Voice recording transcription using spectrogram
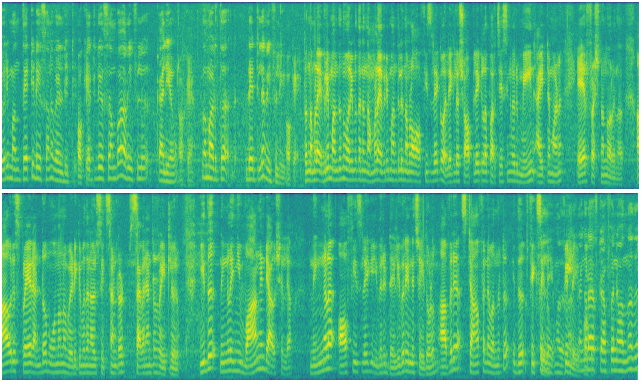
എവറി മന്ത് തേർട്ടി ഡേയ്സ് ആണ് വാലിഡിറ്റി ഓക്കെ തേർട്ടി ഡേയ്സ് ആകുമ്പോൾ റീഫിൽ കാലിയാവും. ഓക്കെ നമ്മൾ അടുത്ത ഡേറ്റിൽ റീഫിൽ ചെയ്യും. ഓക്കെ ഇപ്പം നമ്മൾ എവറി മന്ത് എന്ന് പറയുമ്പോൾ തന്നെ നമ്മൾ എവറി മന്തിൽ നമ്മൾ ഓഫീസിലേക്കോ അല്ലെങ്കിൽ ഷോപ്പിലേക്കുള്ള പർച്ചേസിംഗിൽ ഒരു മെയിൻ ഐറ്റം ആണ് എയർ ഫ്രഷ്നർ എന്ന് പറയുന്നത്. ആ ഒരു സ്പ്രേ രണ്ടോ മൂന്നോ മൂന്നെണ്ണം മേടിക്കുമ്പോൾ തന്നെ ഒരു സിക്സ് ഹൺഡ്രഡ് സെവൻ ഹൺഡ്രഡ് റേറ്റിൽ വരും. ഇത് നിങ്ങൾ ഇനി വാങ്ങേണ്ട ആവശ്യമില്ല. നിങ്ങളെ ഓഫീസിലേക്ക് ഇവർ ഡെലിവറി തന്നെ ചെയ്തോളും. അവർ സ്റ്റാഫ് തന്നെ വന്നിട്ട് ഇത് ഫിക്സ് ചെയ്യും. ഫിൽ ചെയ്യും. സ്റ്റാഫ് തന്നെ വന്ന് അത്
